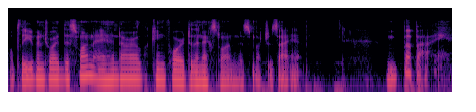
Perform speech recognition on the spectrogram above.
hopefully you've enjoyed this one and are looking forward to the next one as much as I am. Bye bye.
